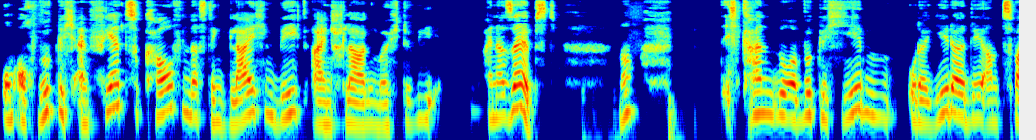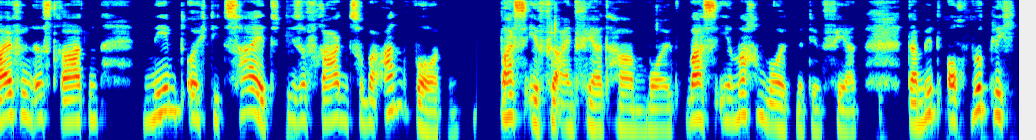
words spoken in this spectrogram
um auch wirklich ein Pferd zu kaufen, das den gleichen Weg einschlagen möchte wie einer selbst. Ne? Ich kann nur wirklich jedem oder jeder, der am Zweifeln ist, raten, nehmt euch die Zeit, diese Fragen zu beantworten. Was ihr für ein Pferd haben wollt, was ihr machen wollt mit dem Pferd, damit auch wirklich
